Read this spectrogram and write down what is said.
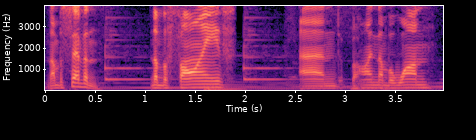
Number seven, number five, and behind number one,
